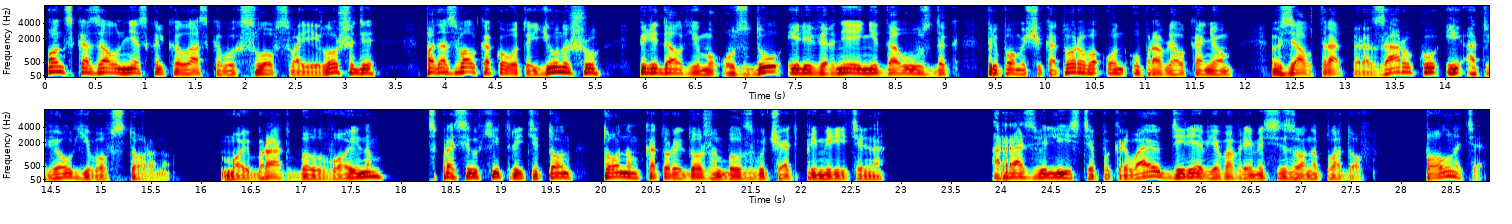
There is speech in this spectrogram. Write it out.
он сказал несколько ласковых слов своей лошади, подозвал какого-то юношу, передал ему узду, или вернее недоуздок, при помощи которого он управлял конем, взял траппера за руку и отвел его в сторону. «Мой брат был воином?» — спросил хитрый Титон тоном, который должен был звучать примирительно. «Разве листья покрывают деревья во время сезона плодов? Полноте?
